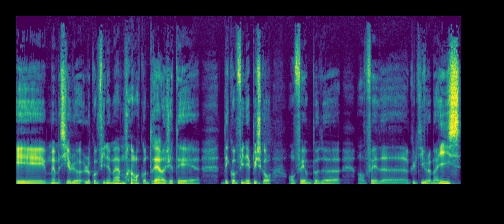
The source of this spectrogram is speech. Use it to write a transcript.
Et même si le, le confinement, moi, au contraire, j'étais euh, déconfiné puisqu'on on fait un peu de, on fait de, on cultive le maïs.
